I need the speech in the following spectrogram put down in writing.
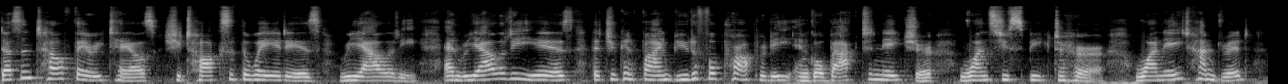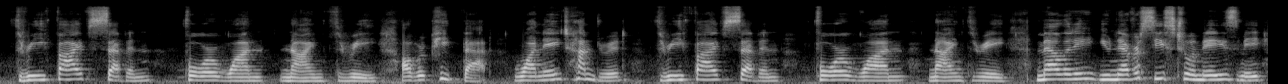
doesn't tell fairy tales. She talks it the way it is, reality. And reality is that you can find beautiful property and go back to nature once you speak to her. 1 800 357 4193. I'll repeat that 1 800 357 4193. Melanie, you never cease to amaze me.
